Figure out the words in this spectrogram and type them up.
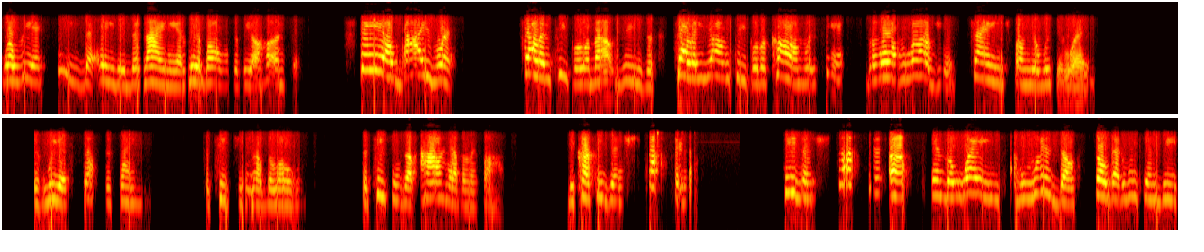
where we exceed the 80, the 90, and live on to be a 100. Still vibrant, telling people about Jesus, telling young people to come, repent. The Lord loves you. Change from your wicked ways. If we accept the same, the teachings of the Lord, the teachings of our Heavenly Father, because He's instructed us. He's instructed us in the ways of wisdom so that we can be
